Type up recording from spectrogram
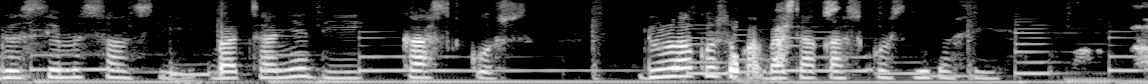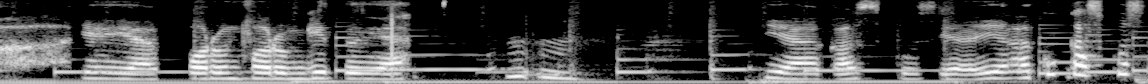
The Simpsons sih bacanya di Kaskus. Dulu aku suka baca Kaskus gitu sih. Ya ya forum-forum gitu ya. Mm -mm. Ya Kaskus ya. Ya aku Kaskus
